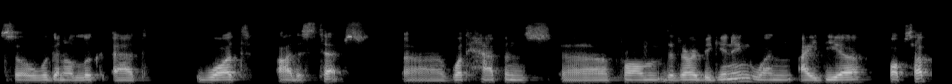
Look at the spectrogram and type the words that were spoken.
so we're gonna look at what are the steps, uh, what happens uh, from the very beginning when idea pops up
